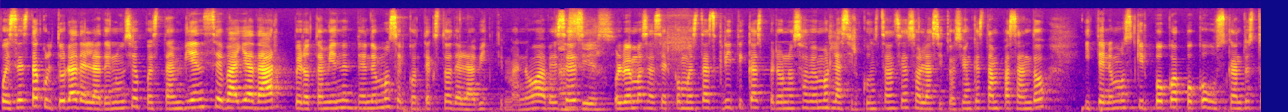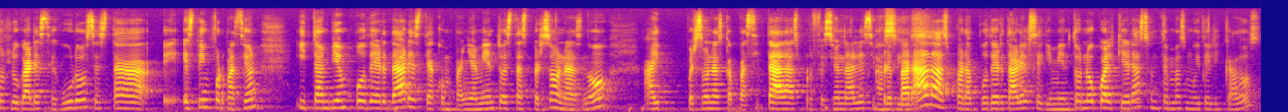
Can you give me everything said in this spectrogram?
pues esta cultura de la denuncia pues también se vaya a dar, pero también entendemos el contexto de la víctima, ¿no? A veces volvemos a hacer como estas críticas, pero no sabemos las circunstancias o la situación que están pasando y tenemos que ir poco a poco buscando estos lugares seguros, esta, esta información y también poder dar este acompañamiento a estas personas, ¿no? Hay personas capacitadas, profesionales y preparadas para poder dar el seguimiento, no cualquiera, son temas muy delicados,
